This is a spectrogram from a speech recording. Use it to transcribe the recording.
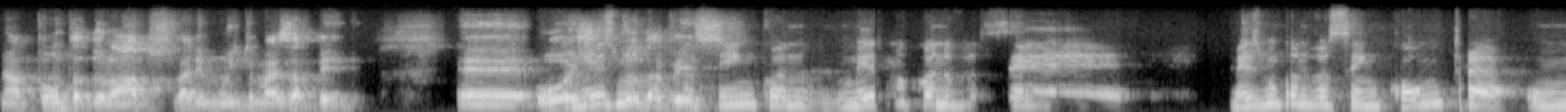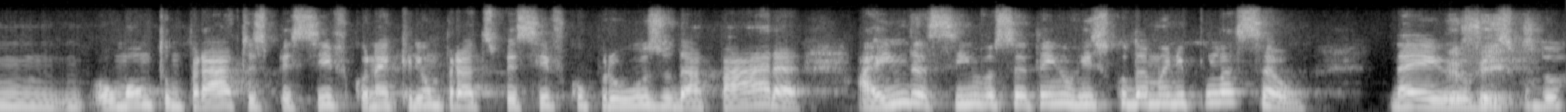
na ponta do lápis vale muito mais a pena. É, hoje, mesmo toda vez. Assim, quando, mesmo quando você. Mesmo quando você encontra um, ou monta um prato específico, né, cria um prato específico para o uso da para, ainda assim você tem o risco da manipulação. Né, e Perfeito. o risco do,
